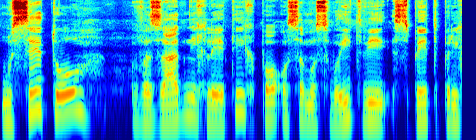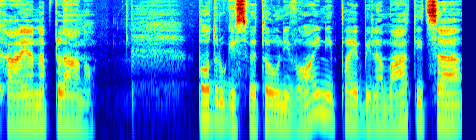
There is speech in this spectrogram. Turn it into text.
Vse to v zadnjih letih po osamosvojitvi spet prihaja na plano. Po drugi svetovni vojni pa je bila matica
